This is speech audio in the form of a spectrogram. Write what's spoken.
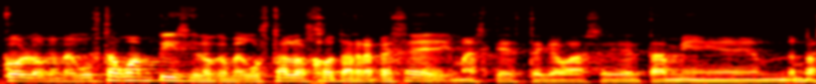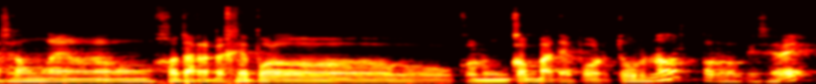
con lo que me gusta One Piece y lo que me gustan los JRPG, y más que este que va a ser también, va a ser un, JRPG con un combate por turnos, por lo que se ve,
